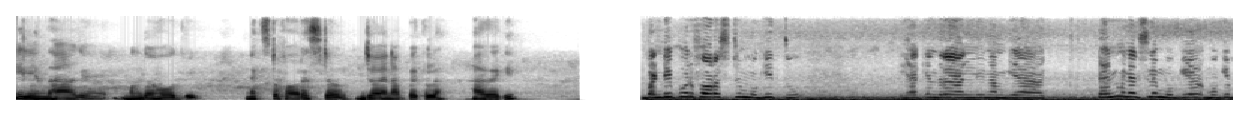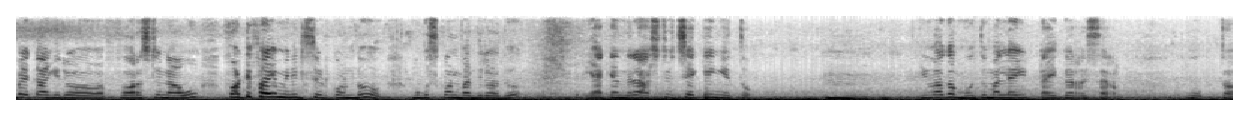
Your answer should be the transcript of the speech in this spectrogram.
ಇಲ್ಲಿಂದ ಹಾಗೆ ಮುಂದೆ ಹೋದ್ವಿ. ನೆಕ್ಸ್ಟ್ ಫಾರೆಸ್ಟ್ ಜಾಯ್ನ್ ಆಗಬೇಕಲ್ಲ? ಹಾಗಾಗಿ ಬಂಡೀಪುರ್ ಫಾರೆಸ್ಟ್ ಮುಗೀತು. ಯಾಕೆಂದರೆ ಅಲ್ಲಿ ನಮಗೆ ಟೆನ್ ಮಿನಿಟ್ಸ್ಲಿ ಮುಗಿ ಮುಗಿಬೇಕಾಗಿರೋ ಫಾರೆಸ್ಟ್ ನಾವು ಫಾರ್ಟಿ ಫೈವ್ ಮಿನಿಟ್ಸ್ ಇಟ್ಕೊಂಡು ಮುಗಿಸ್ಕೊಂಡು ಬಂದಿರೋದು. ಯಾಕೆಂದರೆ ಅಷ್ಟು ಚೆಕಿಂಗ್ ಇತ್ತು. ಇವಾಗ ಮುದುಮಲೈ ಟೈಗರ್ ರಿಸರ್ವ್ ಹೋಗ್ತಾ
